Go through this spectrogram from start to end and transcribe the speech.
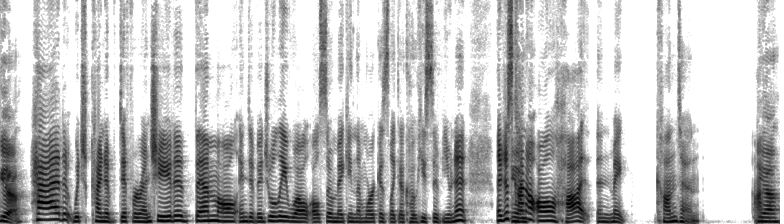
Yeah. had, which kind of differentiated them all individually while also making them work as like a cohesive unit. They're just Yeah. kind of all hot and make content. I- Yeah.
